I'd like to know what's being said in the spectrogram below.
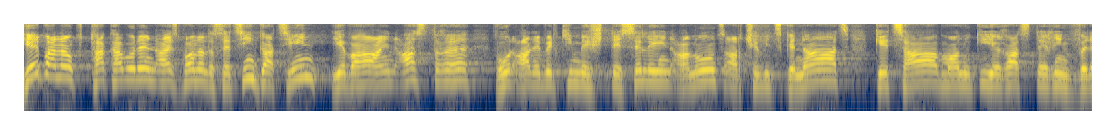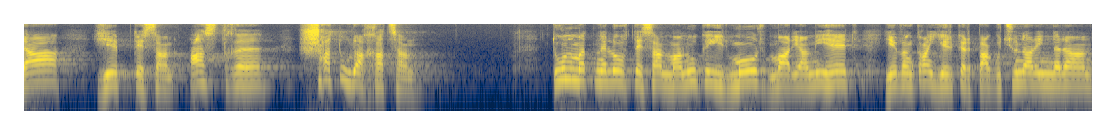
Երբ անոնք թակավորեն այս բանը լսեցին, գացին եւ ահա այն աստղը, որ արևելքի մեջ տեսել էին, անոնց արչևից գնաց, կեցավ մանուկի եղած տեղին վրա, երբ տեսան աստղը, շատ ուրախացան Տուն մտնելով տեսան մանուկը իր մոր Մարիամի հետ եւ ընկան երկրպագություն արին նրան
